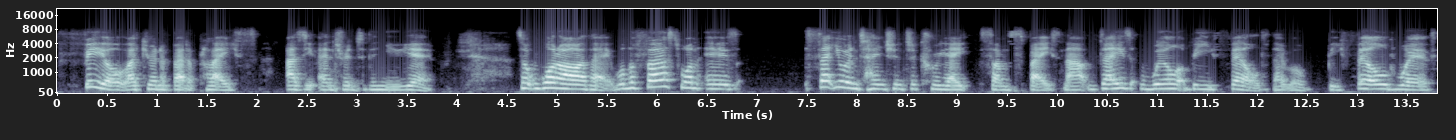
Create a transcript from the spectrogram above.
feel like you're in a better place as you enter into the new year. So, what are they? Well, the first one is set your intention to create some space. Now, days will be filled. They will be filled with,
